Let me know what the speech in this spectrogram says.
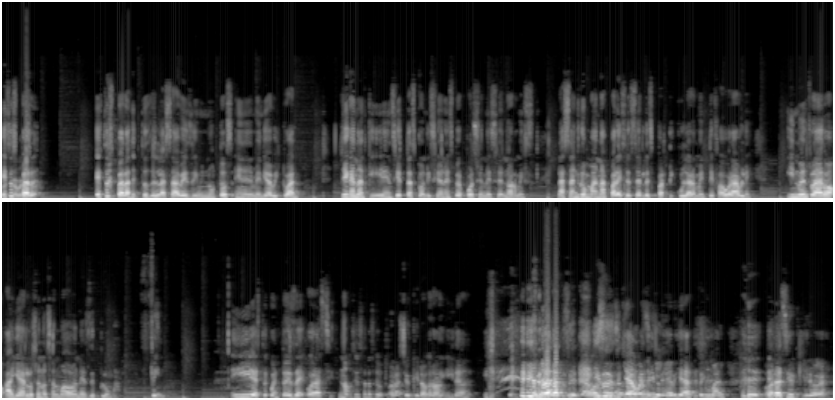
La estos, cabeza. par- estos parásitos de las aves diminutos en el medio habitual llegan a adquirir en ciertas condiciones proporciones enormes. La sangre humana parece serles particularmente favorable y no es raro hallarlos en los almohadones de pluma. Fin. Y este cuento es de Horacio. No, sí es Horacio. Horacio Quiroga. Oro- Ira- Hizo ni siquiera voy sin leer, ya estoy mal. Horacio Quiroga.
